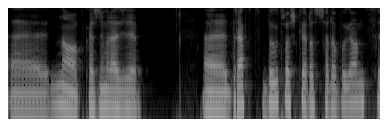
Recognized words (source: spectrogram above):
E, no, w każdym razie draft był troszkę rozczarowujący,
